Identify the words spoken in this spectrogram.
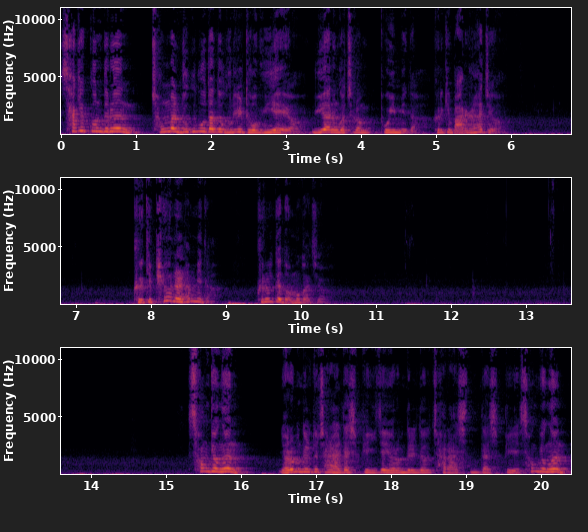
사기꾼들은 정말 누구보다도 우리를 더 위해요. 위하는 것처럼 보입니다. 그렇게 말을 하죠. 그렇게 표현을 합니다. 그러니까 넘어가죠. 성경은 여러분들도 잘 알다시피 이제 여러분들도 잘 아신다시피 성경은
